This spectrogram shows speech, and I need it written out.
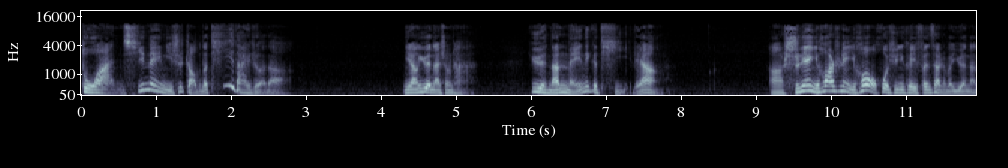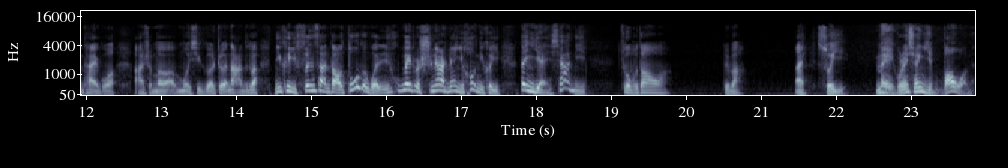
短期内你是找不到替代者的。你让越南生产，越南没那个体量。啊，十年以后、二十年以后，或许你可以分散什么越南、泰国啊，什么墨西哥这那的，对吧？你可以分散到多个国家，没准十年、二十年以后你可以，但眼下你做不到啊，对吧？哎，所以美国人想引爆我们，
